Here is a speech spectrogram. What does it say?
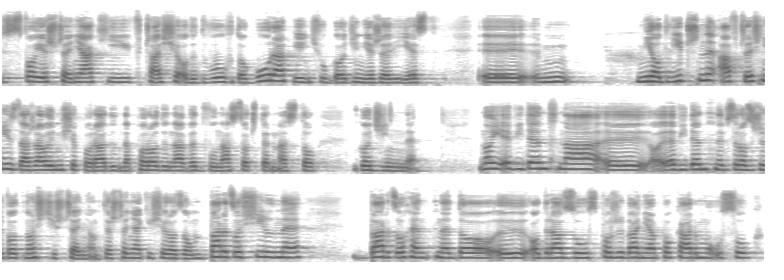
swoje szczeniaki w czasie od dwóch do góra pięciu godzin, jeżeli jest y, m- miod liczny, a wcześniej zdarzały mi się porady, porody nawet 12-14 godzinne. No i ewidentna, y, ewidentny wzrost żywotności szczeniąt. Te szczeniaki się rodzą bardzo silne, bardzo chętne do y, od razu spożywania pokarmu usług.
